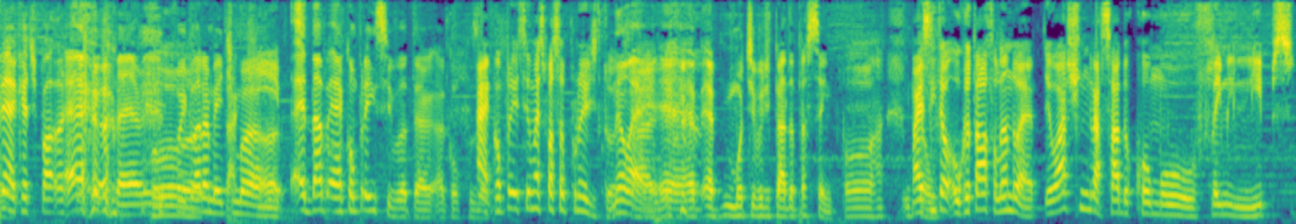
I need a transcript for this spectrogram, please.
Perry. é Cat Power, É. Perry. Pô, Foi claramente Puta uma. É, da- é compreensível até a confusão. Ah, é compreensível, mas passou por um editor. Não, é, sabe? é, é motivo de piada pra sempre. Porra. Mas então, o que eu tava falando é, eu acho engraçado como Flaming Lips,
